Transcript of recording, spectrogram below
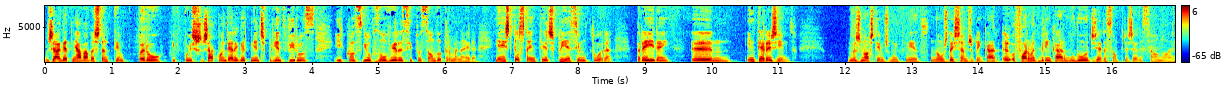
já gatinhava há bastante tempo, parou e depois, já quando era gatinhante experiente, virou-se e conseguiu resolver a situação de outra maneira. E é isto que eles têm de ter, experiência motora, para irem uh, interagindo. Mas nós temos muito medo, não os deixamos brincar. A forma de brincar mudou de geração para geração, não é?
